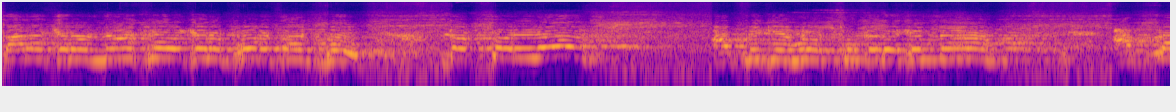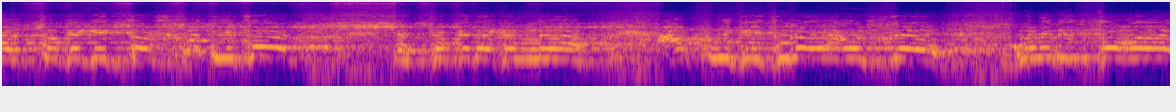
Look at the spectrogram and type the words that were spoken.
তারা কেন না খেয়ে এখানে পড়ে থাকবে? ডক্টর আপনি কি এগুলো চোখে দেখেন না? আপনার চোখে কি চশমা দিয়েছেন চোখে দেখেন না। আপনি কি জুলাই আগস্টে গুলিবিদ্ধ হয়ে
